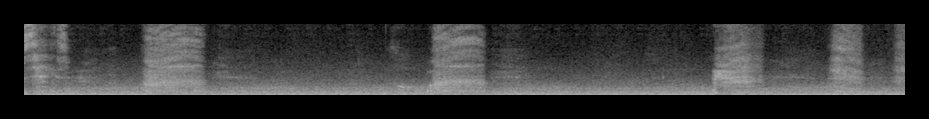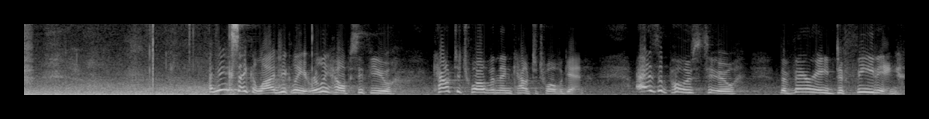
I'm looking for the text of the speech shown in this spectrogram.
Six. I think it really helps if you count to 12 and then count to 12 again, as opposed to the very defeating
